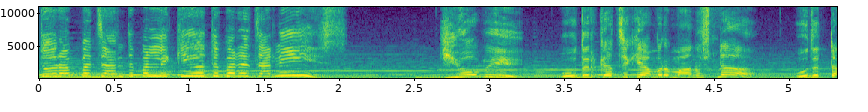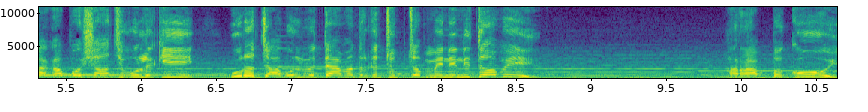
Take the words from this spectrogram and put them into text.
তোর আব্বা জানতে পারলে কি হতে পারে জানিস? কি হবে? ওদের কাছে কি আমরা মানুষ না? ওদের টাকা পয়সা আছে বলে কি ওরা যা বলবে তাই আমাদেরকে চুপচাপ মেনে নিতে হবে? আর আব্বা কই?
